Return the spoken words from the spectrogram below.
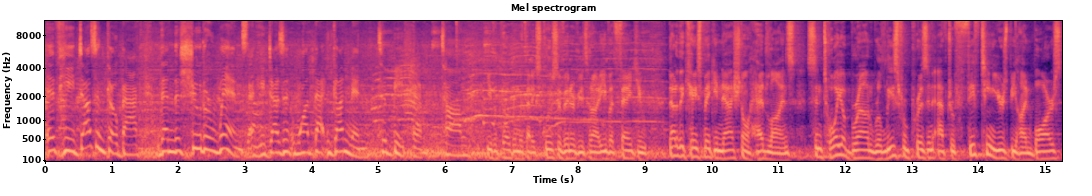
if he doesn't go back, then the shooter wins, and he doesn't want that gunman to beat him. Tom. Eva Pilgrim with that exclusive interview tonight. Eva, thank you. Now to the case making national headlines. Cyntoia Brown released from prison after 15 years behind bars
